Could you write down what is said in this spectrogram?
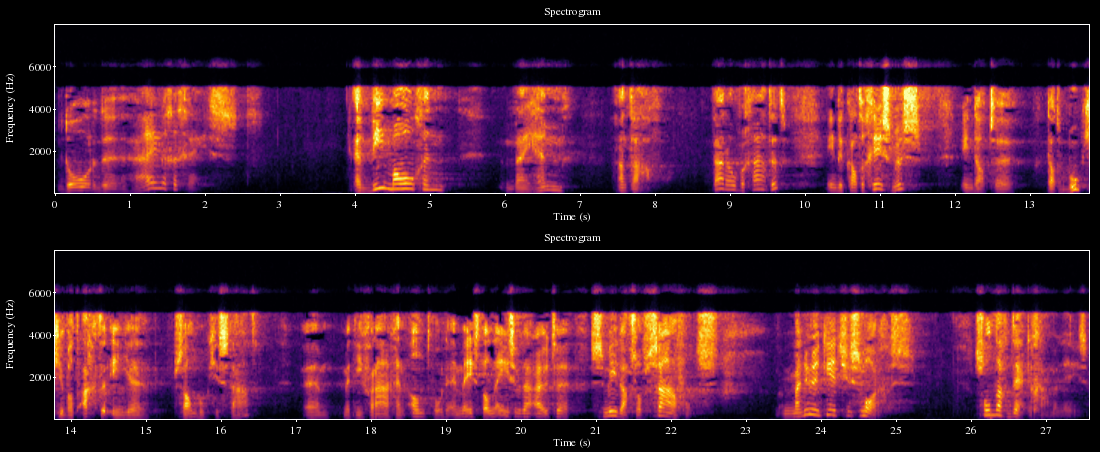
door de Heilige Geest. En wie mogen bij Hem aan tafel? Daarover gaat het in de catechismus, in dat, uh, dat boekje wat achter in je psalmboekje staat. Uh, met die vragen en antwoorden. En meestal lezen we daaruit uh, smiddags of s avonds. Maar nu een keertje s'morgens. Zondag 30 gaan we lezen.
